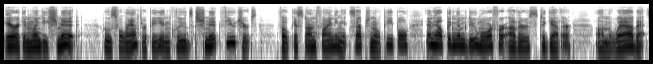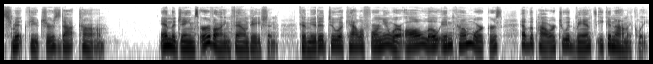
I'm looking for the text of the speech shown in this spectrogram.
Eric and Wendy Schmidt, whose philanthropy includes Schmidt Futures, focused on finding exceptional people and helping them do more for others together, on the web at schmidtfutures.com. And the James Irvine Foundation, committed to a California where all low income workers have the power to advance economically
